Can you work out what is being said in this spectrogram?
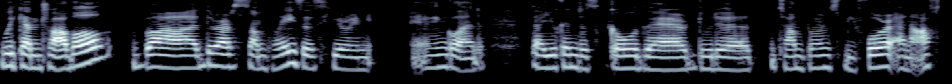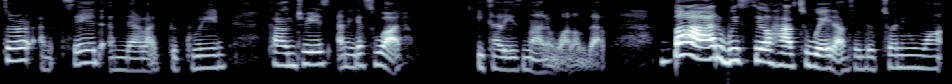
We can travel but there are some places here in, in england that you can just go there, do the tampons before and after, and that's it. And they're like the green countries. And guess what? Italy is not in one of them. But we still have to wait until the 21,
